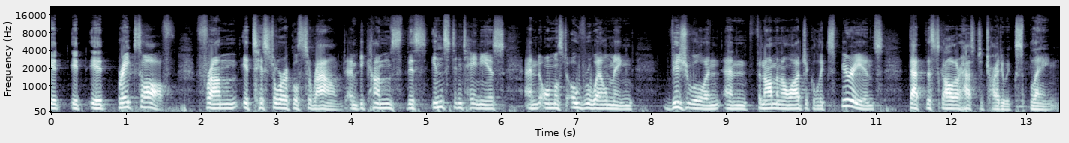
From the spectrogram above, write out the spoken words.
it, it, it breaks off from its historical surround and becomes this instantaneous and almost overwhelming visual and, and phenomenological experience that the scholar has to try to explain.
